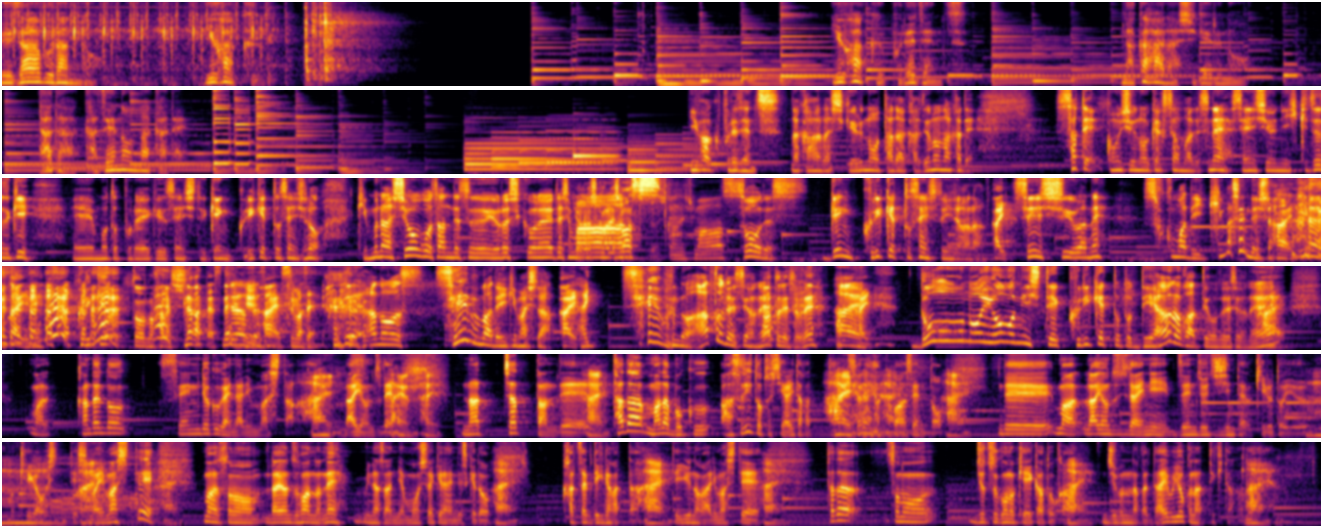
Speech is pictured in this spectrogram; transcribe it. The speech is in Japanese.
レザーブランド。油白油白プレゼンツ。中原茂の「ただ風の中で」油白プレゼンツ。中原茂の「ただ風の中で」さて今週のお客様はですね先週に引き続き、えー、元プロ野球選手で現クリケット選手の木村翔吾さんですよろしくお願いいたしますよろしくお願いしますよろしくお願いしますそうです現クリケット選手と言いながら、はい、先週はねそこまで行きませんでした。はい、一切ね、クリケットの話しなかったですね。はい、すみません。で、あの西武まで行きました。はい。西武の後ですよね。後ですよね。はい。はい、どのようにしてクリケットと出会うのかっていうことですよね。はい。まあ簡単に言うと戦力外になりました、はい、ライオンズで、はい、なっちゃったんで、はい、ただまだ僕アスリートとしてやりたかったんですよね、はいはいはい、100%。はい、で、まあ、ライオンズ時代に前十字靭帯を切るという、まあ、怪我をしてしまいまして、まあ、そのライオンズファンのね皆さんには申し訳ないんですけど、活躍できなかったっていうのがありまして、ただその術後の経過とか、自分の中でだいぶ良くなってきたので、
